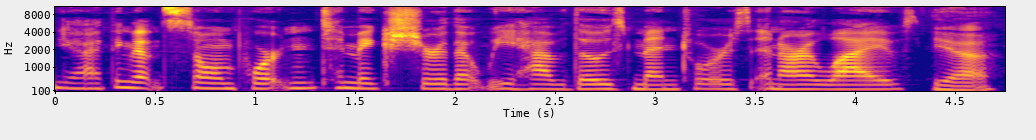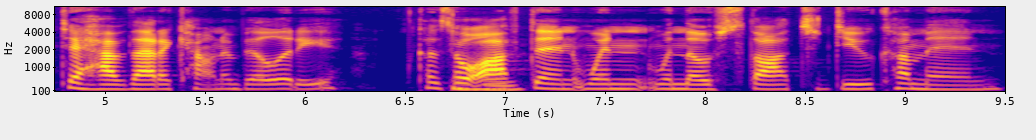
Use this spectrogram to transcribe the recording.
Yeah, I think that's so important to make sure that we have those mentors in our lives. Yeah. To have that accountability. Cuz so mm-hmm. often when when those thoughts do come in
